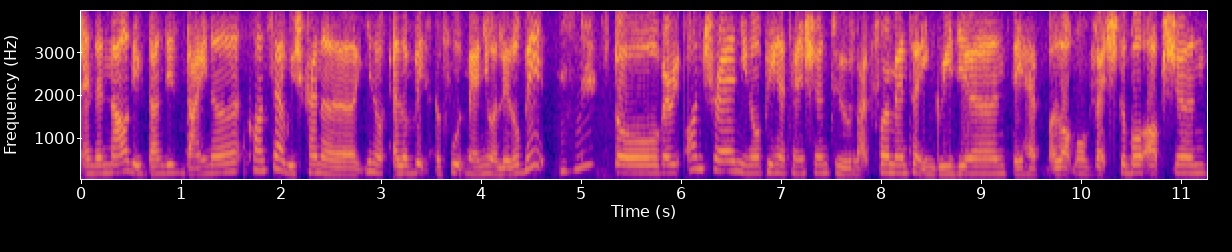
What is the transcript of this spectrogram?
And then now they've done this diner concept, which kind of, you know, elevates the food menu a little bit. Mm-hmm. So very on trend, you know, paying attention to like fermented ingredients. They have a lot more vegetable options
